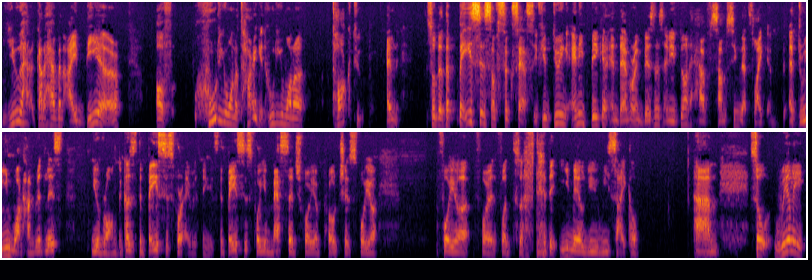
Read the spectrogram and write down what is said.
you ha- got to have an idea of who do you want to target, who do you want to talk to, and so that the basis of success. If you're doing any bigger endeavor in business and you don't have something that's like a, a dream 100 list, you're wrong because it's the basis for everything. It's the basis for your message, for your approaches, for your for your for for sort of the, the email you recycle um, so really,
